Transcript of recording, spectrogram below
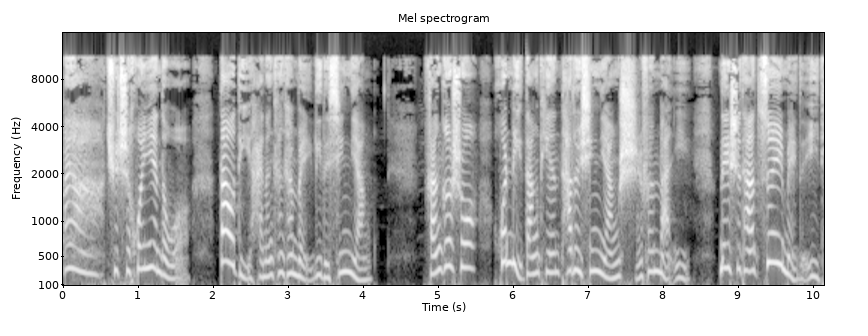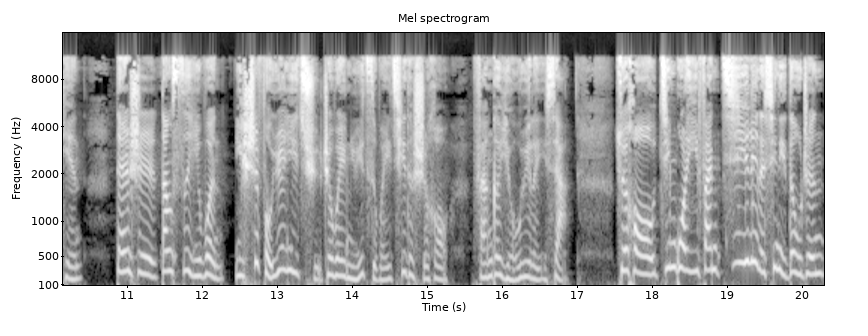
哎呀，去吃婚宴的我，到底还能看看美丽的新娘？凡哥说，婚礼当天他对新娘十分满意，那是他最美的一天。但是当司仪问你是否愿意娶这位女子为妻的时候，凡哥犹豫了一下。最后，经过了一番激烈的心理斗争，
